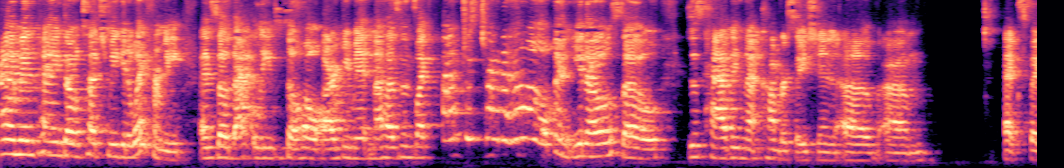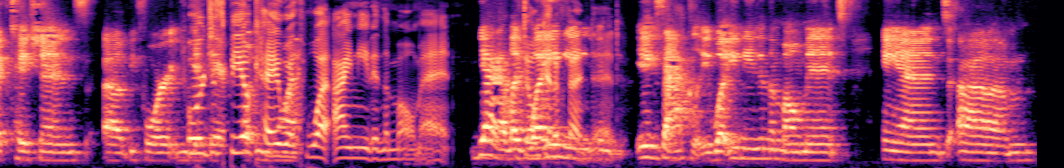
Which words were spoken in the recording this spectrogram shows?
i'm in pain don't touch me get away from me and so that leads to a whole argument and the husband's like i'm just trying to help and you know so just having that conversation of um, expectations uh, before you or just there, be okay with what I need in the moment. yeah, like Don't what you offended. need exactly what you need in the moment. And um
